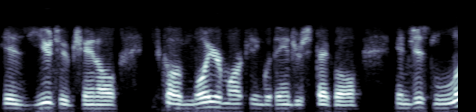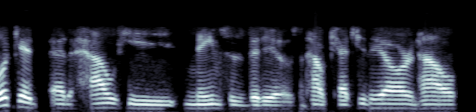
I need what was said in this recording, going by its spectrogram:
his YouTube channel. It's called Lawyer Marketing with Andrew Stickel and just look at, at how he names his videos and how catchy they are and how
